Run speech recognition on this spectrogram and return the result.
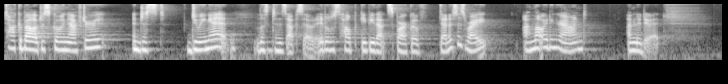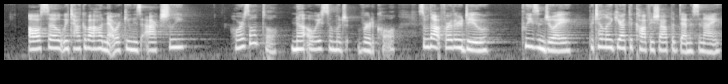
talk about just going after it and just doing it, listen to this episode. It'll just help give you that spark of Deniz is right. I'm not waiting around. I'm going to do it. Also, we talk about how networking is actually horizontal, not always so much vertical. So, without further ado, please enjoy. Pretend like you're at the coffee shop with Deniz and I,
